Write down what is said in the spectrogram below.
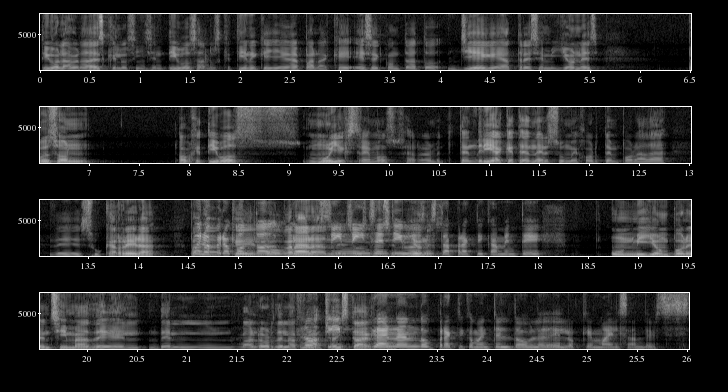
Digo, la verdad es que los incentivos a los que tiene que llegar para que ese contrato llegue a 13 millones, pues son objetivos muy extremos. O sea, realmente tendría que tener su mejor temporada de su carrera para bueno, pero que con todo, sin incentivos está prácticamente un millón por encima del, valor de la franchise tag. Ganando prácticamente el doble de lo que Miles Sanders.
